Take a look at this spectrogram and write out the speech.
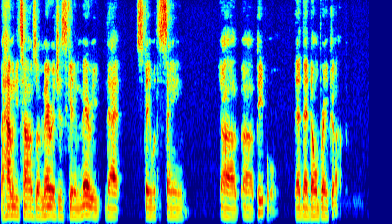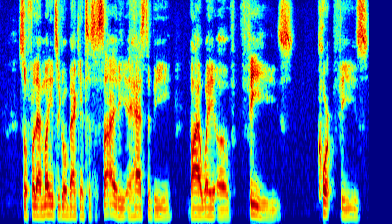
But how many times are marriages getting married that stay with the same uh, uh, people that, that don't break up? So for that money to go back into society, it has to be by way of fees, court fees,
